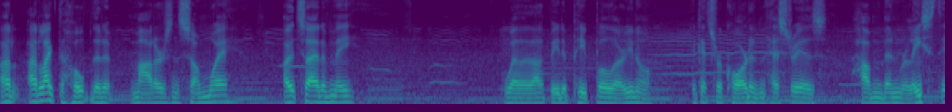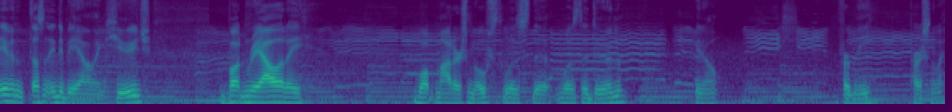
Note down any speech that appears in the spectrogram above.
I'd, I'd like to hope that it matters in some way outside of me, whether that be to people or, you know, it gets recorded in history as having been released even. It doesn't need to be anything huge. But in reality, what matters most was the, was the doing them, you know, for me personally.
